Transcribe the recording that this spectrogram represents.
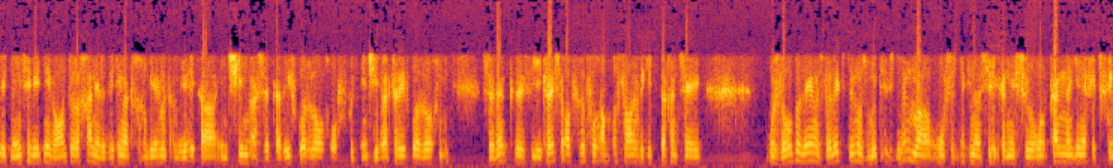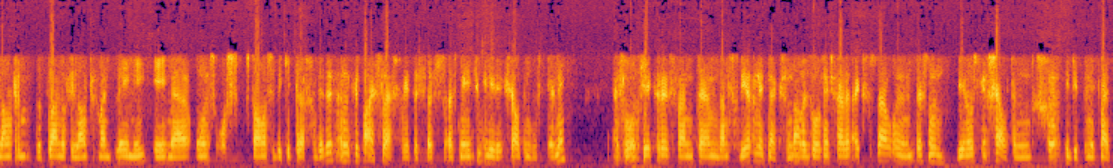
weet mense weet nie waartoe hulle gaan nie. Hulle weet nie wat gaan gebeur met Amerika en China se tariefoorlog of potensiële tariefoorlog nie. So dink jy kry se afgevoer amper staan 'n bietjie terug en sê ons wil belê, ons wil iets doen, ons moet iets doen, maar ons is net nie nou seker nie so ons kan nou enigiets vir langer beplan of vir langer bly nie en uh, ons ons staan ons 'n bietjie terug en dit is eintlik baie sleg, weet as as, as mense nie direk geld investeer nie as hulle onseker is want um, dan gebeur net niks en alles word net verder uitgestel en nou weer ons meer geld en groot die diep net net.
